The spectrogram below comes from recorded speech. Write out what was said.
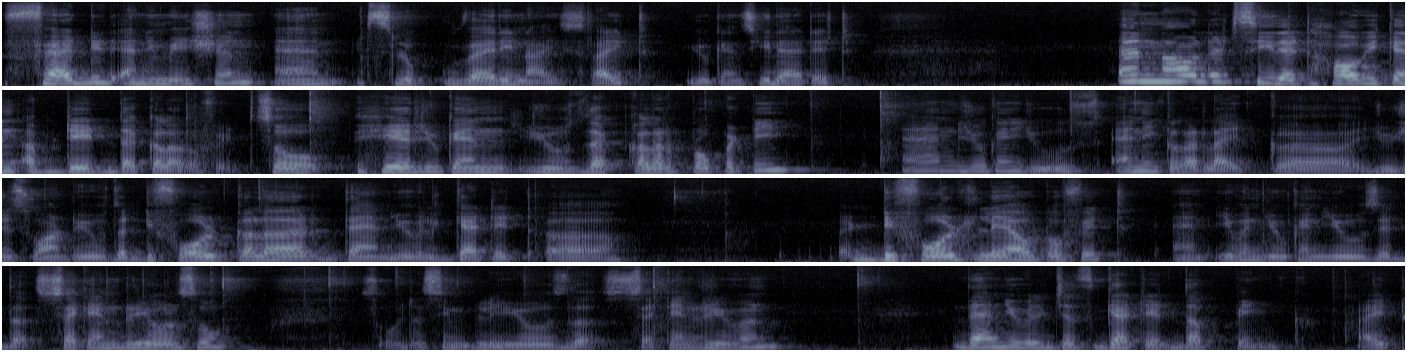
faded animation and it's look very nice right? You can see that it. And now let's see that how we can update the color of it. So here you can use the color property and you can use any color like uh, you just want to use the default color then you will get it uh, default layout of it and even you can use it the secondary also. So just simply use the secondary one. Then you will just get it the pink right?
